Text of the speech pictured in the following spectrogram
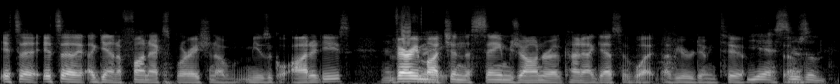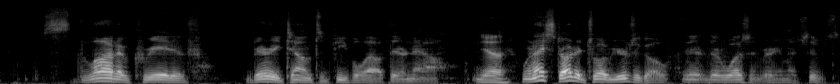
it's a it's a again a fun exploration of musical oddities, That's very great. much in the same genre, kind of I guess of what of you were doing too. Yes, So, there's a lot of creative, very talented people out there now. yeah, When I started 12 years ago, there, there wasn't very much. It was,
